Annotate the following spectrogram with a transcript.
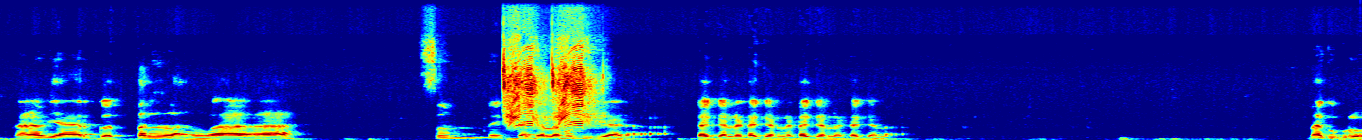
ನಾವ್ಯಾರು ಗೊತ್ತಲ್ಲವಾ ಸುಮ್ಮನೆ ಡಗಲ ಬಗಿಬ್ಯಾಡ ಡಗಲ ಡಗಲ ಡಗಲ ಡಗಲ ನಾಕು bro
